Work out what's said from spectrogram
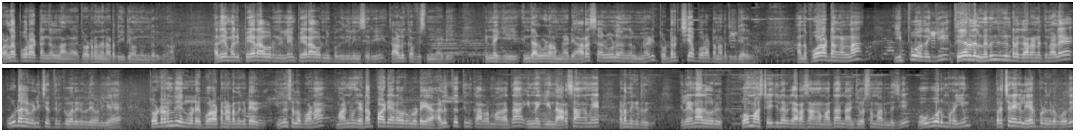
பல போராட்டங்கள் நாங்கள் தொடர்ந்து நடத்திக்கிட்டே வந்துருந்துருக்கிறோம். அதே மாதிரி பேராவூர் நிலையம் பகுதியிலையும் சரி தாலுக்கா ஆஃபீஸ் முன்னாடி இன்றைக்கி இந்த அலுவலகம் முன்னாடி அரசு அலுவலகங்கள் முன்னாடி தொடர்ச்சியாக போராட்டம் நடத்திக்கிட்டே இருக்கோம் அந்த போராட்டங்கள்லாம் இப்போதைக்கு தேர்தல் நெருங்குகின்ற காரணத்தினாலே ஊடக வெளிச்சத்திற்கு வருகிறதே ஒழிய தொடர்ந்து எங்களுடைய போராட்டம் நடந்துக்கிட்டே இருக்குது இன்னும் சொல்லப்போனால் மாண்புமிகு எடப்பாடியார் அவர்களுடைய அழுத்தத்தின் காரணமாக தான் இன்றைக்கி இந்த அரசாங்கமே நடந்துக்கிட்டு இருக்குது இல்லைன்னா அது ஒரு கோமா ஸ்டேஜில் இருக்க அரசாங்கமாக தான் இந்த அஞ்சு வருஷமாக இருந்துச்சு. ஒவ்வொரு முறையும் பிரச்சனைகள் ஏற்படுகிற போது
